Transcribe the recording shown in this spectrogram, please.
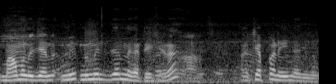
మామూలుగా జన మీ- మీ జన కట్టేశారా? ఆ, చెప్పండి ఏం జరిగింది?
